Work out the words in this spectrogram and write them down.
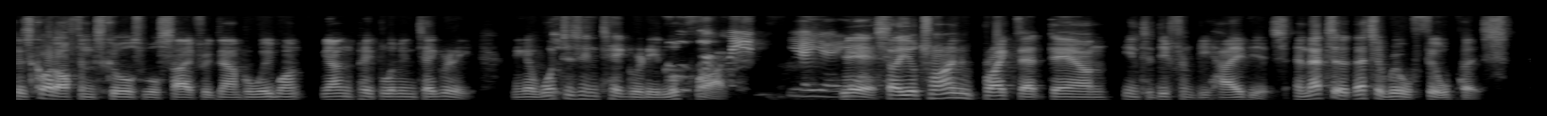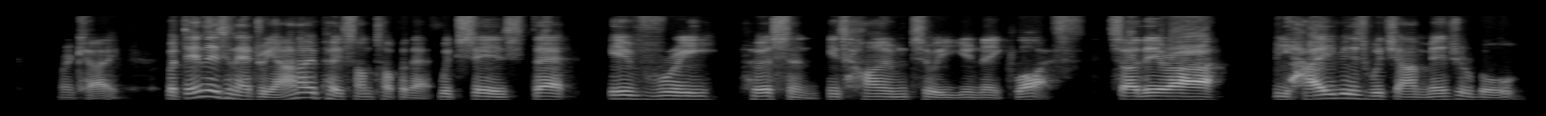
Because quite often schools will say, for example, we want young people of integrity. And you go, what does integrity look like? Yeah, yeah, yeah, yeah. So you'll try and break that down into different behaviors. And that's a that's a real Phil piece. Okay. But then there's an Adriano piece on top of that, which says that every person is home to a unique life. So there are behaviors which are measurable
